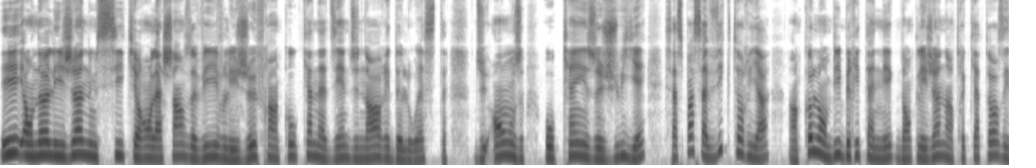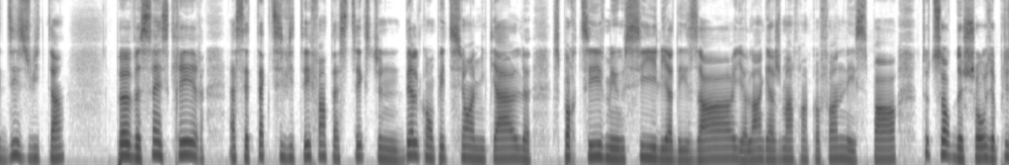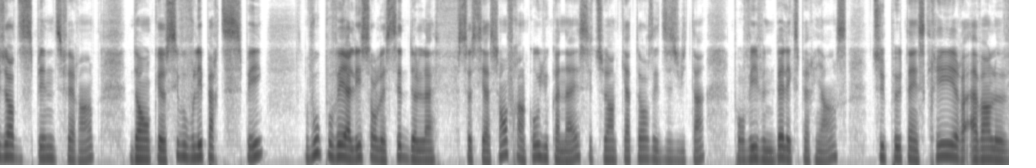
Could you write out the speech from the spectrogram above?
Et on a les jeunes aussi qui auront la chance de vivre les Jeux franco-canadiens du Nord et de l'Ouest du 11 au 15 juillet. Ça se passe à Victoria, en Colombie-Britannique. Donc, les jeunes entre 14 et 18 ans peuvent s'inscrire à cette activité fantastique. C'est une belle compétition amicale, sportive, mais aussi il y a des arts, il y a l'engagement francophone, les sports, toutes sortes de choses. Il y a plusieurs disciplines différentes. Donc, euh, si vous voulez participer, vous pouvez aller sur le site de l'association franco-yukonaise située entre 14 et 18 ans pour vivre une belle expérience. Tu peux t'inscrire avant le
